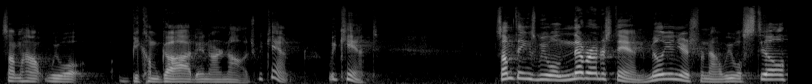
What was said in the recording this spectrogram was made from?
somehow we will become God in our knowledge. We can't. We can't. Some things we will never understand. A million years from now, we will still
